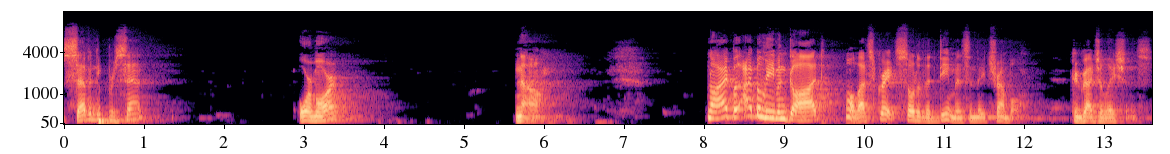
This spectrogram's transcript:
70% or more? No. No, I, be, I believe in God. Oh, that's great. So do the demons, and they tremble. Congratulations.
